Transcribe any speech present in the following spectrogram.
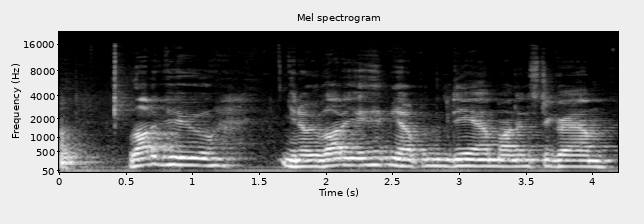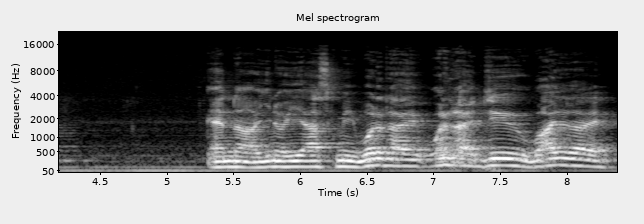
A lot of you, you know, a lot of you hit me up in the DM on Instagram and uh, you know, you ask me, what did I, what did I do? Why did I,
